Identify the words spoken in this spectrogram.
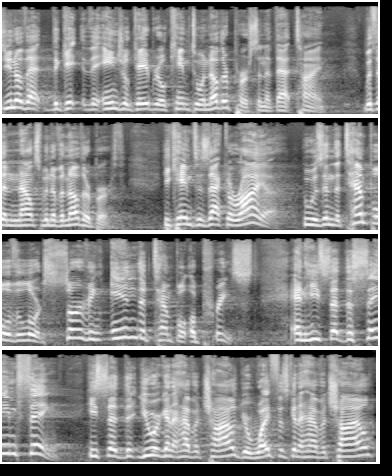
do you know that the, the angel Gabriel came to another person at that time with an announcement of another birth? He came to Zechariah, who was in the temple of the Lord, serving in the temple, a priest. And he said the same thing he said that you are going to have a child, your wife is going to have a child,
